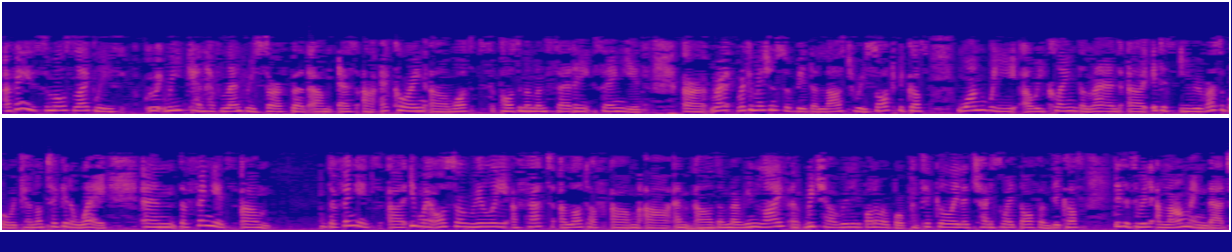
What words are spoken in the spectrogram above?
I think it's most likely we, can have land reserve, but um, as uh, echoing uh, what Zimmerman said, saying uh, re- reclamation should be the last resort because when we reclaim the land, it is irreversible. We cannot take it away. And the thing is. The thing is, uh, it may also really affect a lot of um, uh, uh, the marine life, uh, which are really vulnerable, particularly the Chinese white dolphin, because this is really alarming that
